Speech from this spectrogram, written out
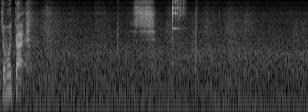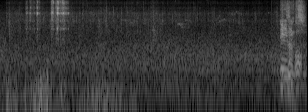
じゃあもう一回よしレタス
